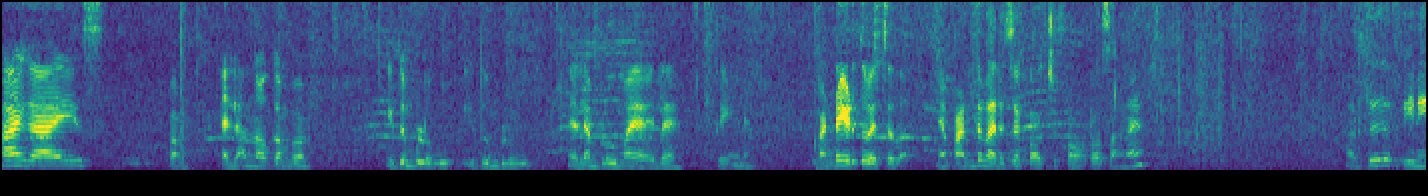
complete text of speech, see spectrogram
ഹായ് ഗായ്സ് ഇപ്പം എല്ലാം നോക്കുമ്പം ഇതും ബ്ലൂ ഇതും ബ്ലൂ എല്ലാം ബ്ലൂമയല്ലേ തേന. പണ്ടേ എടുത്ത് വെച്ചതാണ് ഞാൻ പണ്ട് വരച്ച കുറച്ച് ഫോട്ടോസാണ് അത് ഇനി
